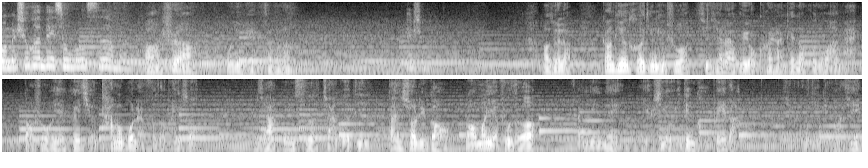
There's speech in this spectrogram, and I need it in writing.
我们是换配送公司的吗？啊，是啊，吴经理，怎么了？没什么。哦，对了，刚听何经理说，接下来会有快闪店的活动安排，到时候也可以请他们过来负责配送。这家公司价格低，但效率高，老板也负责，在业内也是有一定口碑的，请吴经理放心。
